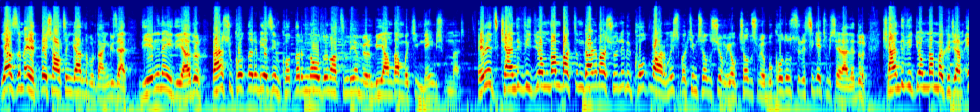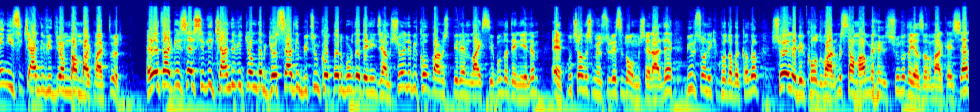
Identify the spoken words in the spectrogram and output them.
Yazdım evet 5 altın geldi buradan güzel. Diğeri neydi ya dur ben şu kodları bir yazayım. Kodların ne olduğunu hatırlayamıyorum. Bir yandan bakayım neymiş bunlar. Evet kendi videomdan baktım galiba şöyle bir kod varmış. Bakayım çalışıyor mu? Yok çalışmıyor. Bu kodun süresi geçmiş herhalde dur. Kendi videomdan bakacağım. En iyisi kendi videomdan bakmak dur. Evet arkadaşlar şimdi kendi videomda gösterdiğim bütün kodları burada deneyeceğim. Şöyle bir kod varmış 1M likes diye bunu da deneyelim. Evet bu çalışmıyor süresi dolmuş herhalde. Bir sonraki koda bakalım. Şöyle bir kod varmış tamam şunu da yazalım arkadaşlar.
